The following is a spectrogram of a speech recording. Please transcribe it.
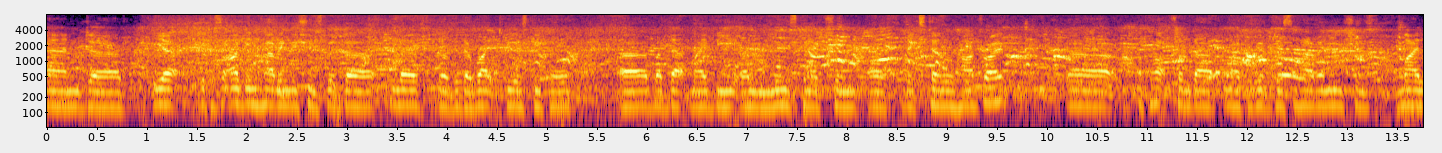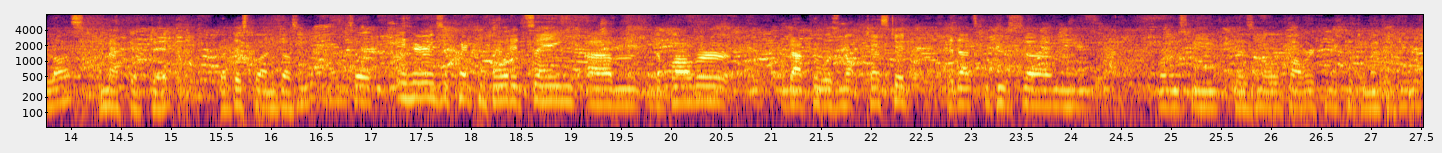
And uh, yeah because I've been having issues with the left uh, with the right USB port uh, but that might be a loose connection of the external hard drive uh, apart from that, my computer doesn't have any issues. My last MacBook did, but this one doesn't. So here is a quick report. It's saying um, the power adapter was not tested. That's because um, obviously there's no power connected to my computer.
